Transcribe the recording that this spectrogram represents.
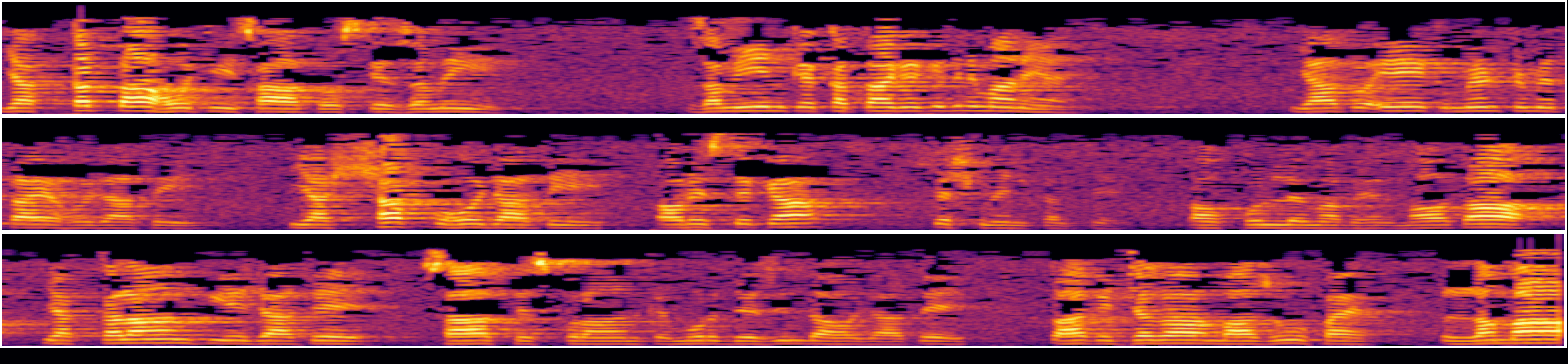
یا کتا ہوتی ساتھ اس کے زمین۔ زمین کے کتا کے کتنی معنی ہیں؟ یا تو ایک منٹ میں طے ہو جاتی یا شک ہو جاتی اور اس سے کیا چشمے نکلتے اور کل مبہل موتا یا کلام کیے جاتے، ساتھ اس قرآن کے مردے زندہ ہو جاتے تاکہ جزا معذوف ہے، لما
